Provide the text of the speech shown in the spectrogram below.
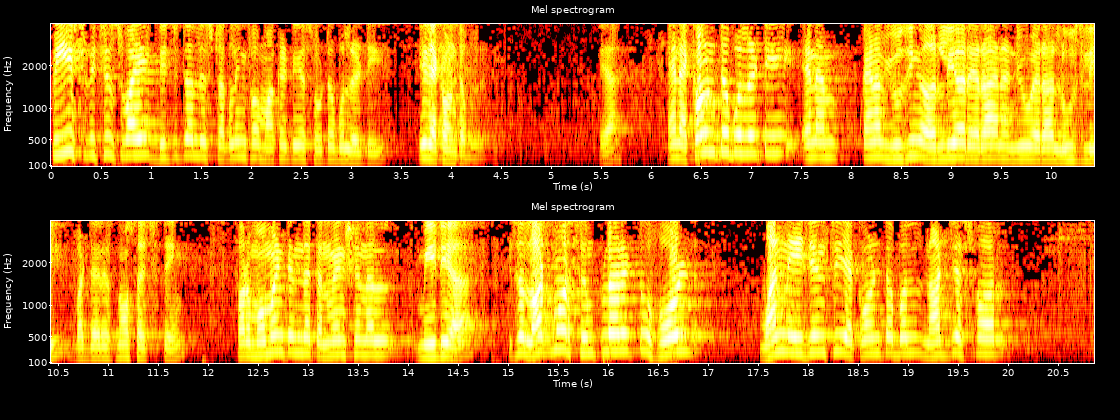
piece, which is why digital is struggling for marketeer suitability, is accountability. Yeah. And accountability, and I'm kind of using earlier era and a new era loosely, but there is no such thing. For a moment in the conventional media, it's a lot more simpler to hold one agency accountable not just for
